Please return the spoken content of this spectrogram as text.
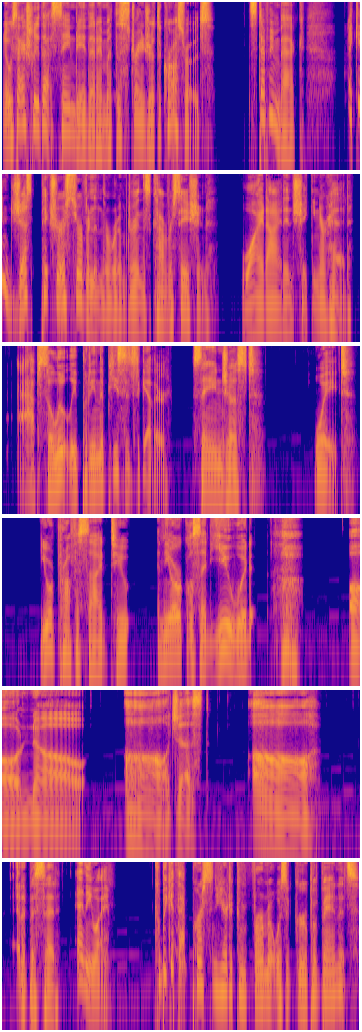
It was actually that same day that I met the stranger at the crossroads. Stepping back, I can just picture a servant in the room during this conversation, wide eyed and shaking her head, absolutely putting the pieces together, saying just, Wait, you were prophesied to, and the oracle said you would. oh no. Oh, just. Oh. Oedipus said, Anyway, could we get that person here to confirm it was a group of bandits?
